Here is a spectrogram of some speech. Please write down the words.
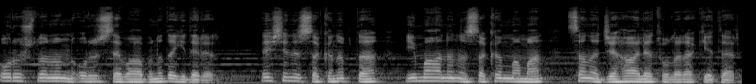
oruçlunun oruç sevabını da giderir. Eşini sakınıp da imanını sakınmaman sana cehalet olarak yeter.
